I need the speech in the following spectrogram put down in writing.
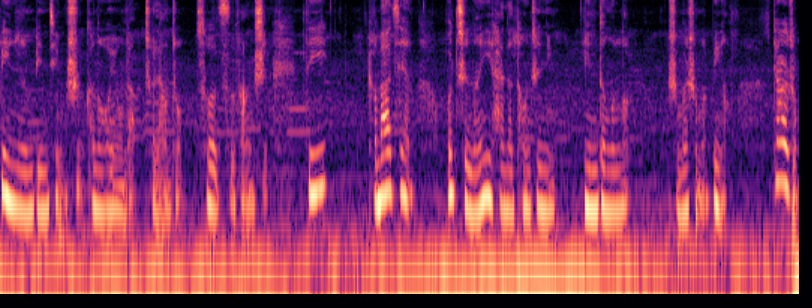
病人病情时，可能会用到这两种措辞方式：第一，很抱歉，我只能遗憾地通知您，您得了什么什么病啊；第二种，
